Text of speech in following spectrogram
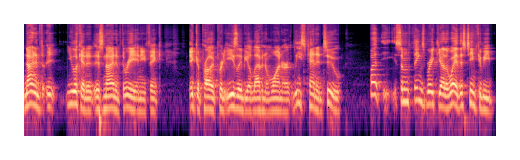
nine and three. You look at it nine and three, and you think it could probably pretty easily be eleven and one or at least ten and two. But some things break the other way. This team could be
